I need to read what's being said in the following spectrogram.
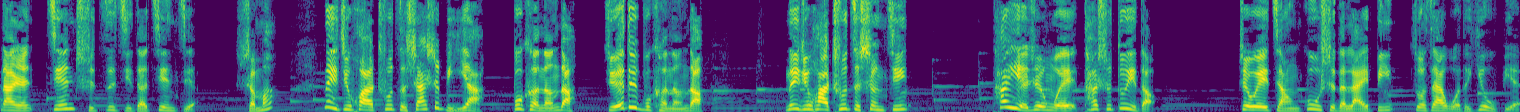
那人坚持自己的见解，什么？那句话出自莎士比亚？不可能的，绝对不可能的。那句话出自圣经，他也认为他是对的。这位讲故事的来宾坐在我的右边，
